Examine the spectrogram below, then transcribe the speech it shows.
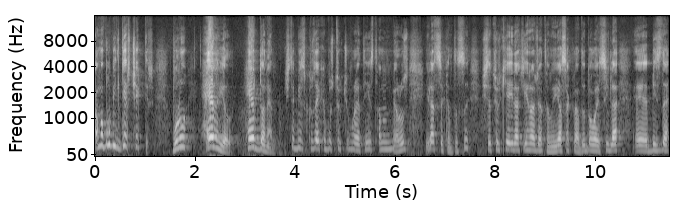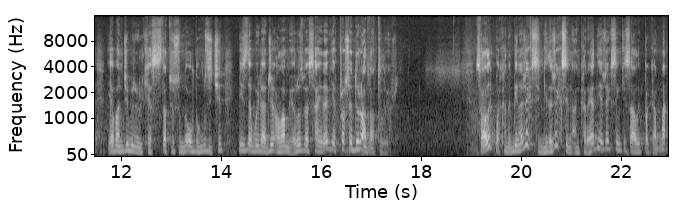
Ama bu bir gerçektir. Bunu her yıl, her dönem, işte biz Kuzey Kıbrıs Türk Cumhuriyeti'yiz, tanınmıyoruz. İlaç sıkıntısı, işte Türkiye ilaç ihracatını yasakladı. Dolayısıyla e, biz de yabancı bir ülke statüsünde olduğumuz için biz de bu ilacı alamıyoruz vesaire diye prosedür anlatılıyor. Sağlık Bakanı bineceksin, gideceksin Ankara'ya diyeceksin ki Sağlık Bakanı'na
